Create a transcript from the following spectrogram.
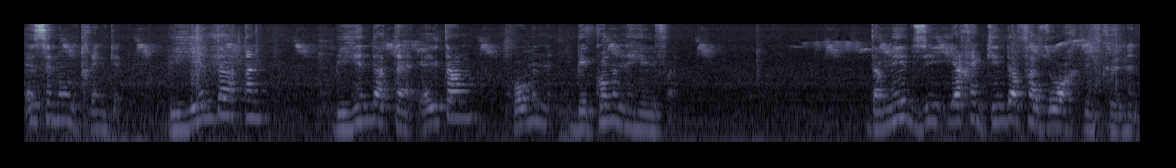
Essen und Trinken. Behinderten, behinderte Eltern kommen, bekommen Hilfe, damit sie ihre Kinder versorgen können.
